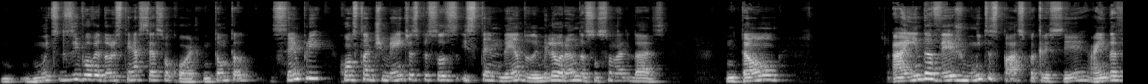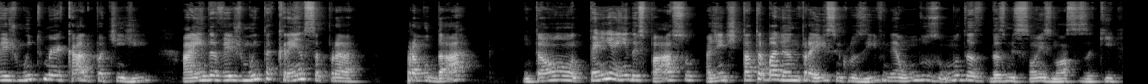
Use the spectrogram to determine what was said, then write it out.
Muitos desenvolvedores têm acesso ao código. Então, tá sempre, constantemente, as pessoas estendendo e melhorando as funcionalidades. Então, ainda vejo muito espaço para crescer, ainda vejo muito mercado para atingir, ainda vejo muita crença para mudar. Então, tem ainda espaço. A gente está trabalhando para isso, inclusive. Né? Um dos, uma das, das, missões nossas aqui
